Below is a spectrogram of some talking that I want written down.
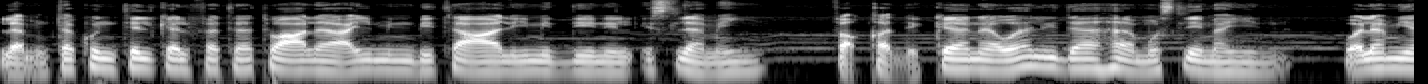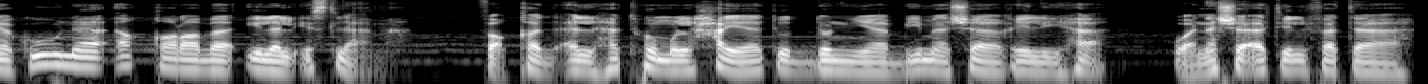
لم تكن تلك الفتاة على علم بتعاليم الدين الإسلامي فقد كان والداها مسلمين ولم يكونا أقرب إلى الإسلام فقد ألهتهم الحياة الدنيا بمشاغلها ونشأت الفتاة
